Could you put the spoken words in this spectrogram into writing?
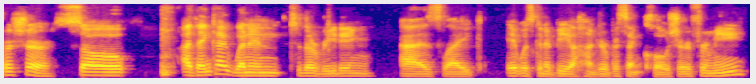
For sure. So, I think I went into the reading as like it was going to be a 100% closure for me.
